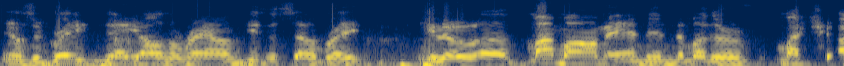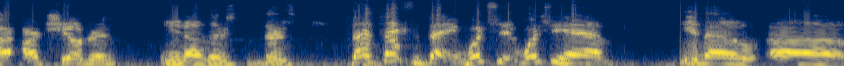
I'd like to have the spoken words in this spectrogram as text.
It was a great day all around, getting to celebrate you know, uh, my mom and then the mother of my our, our children. You know, there's there's that that's the thing. Once you once you have, you know, uh,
